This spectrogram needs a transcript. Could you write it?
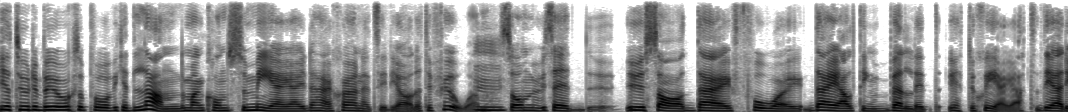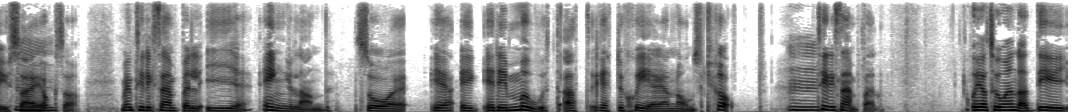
Jag tror det beror också på vilket land man konsumerar det här skönhetsidealet ifrån. Mm. Så om vi säger USA, där, får, där är allting väldigt retuscherat. Det är det ju i Sverige Mm. också. Men till exempel i England så är, är, är det emot att retuschera någons kropp. Mm. Till exempel. Och jag tror ändå att det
